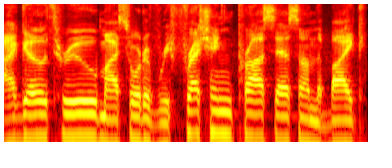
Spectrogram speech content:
I go through my sort of refreshing process on the bike.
